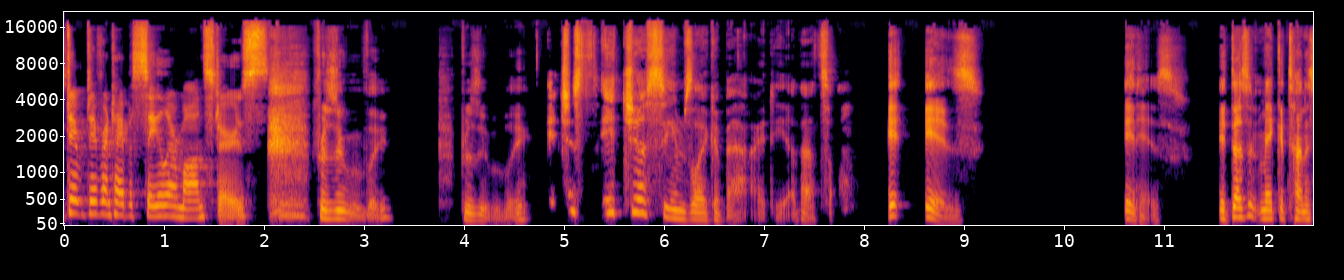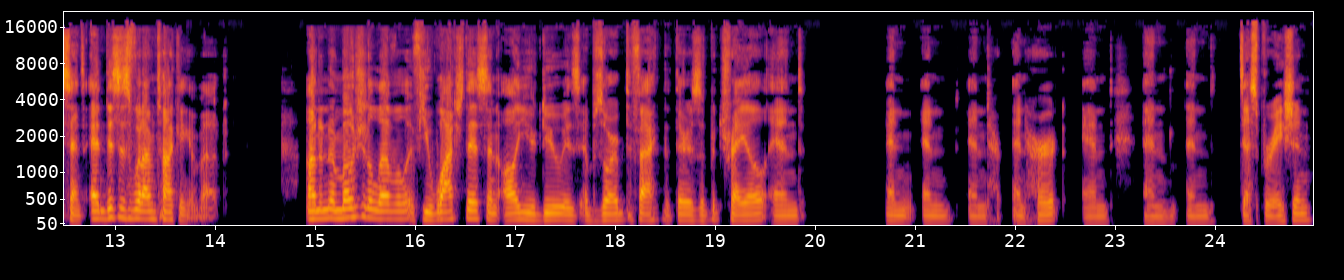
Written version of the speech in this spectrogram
di- different type of sailor monsters. presumably. Presumably. It just it just seems like a bad idea. That's all. It is. It is. It doesn't make a ton of sense. And this is what I'm talking about. On an emotional level, if you watch this and all you do is absorb the fact that there's a betrayal and and and and and hurt and and and desperation,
